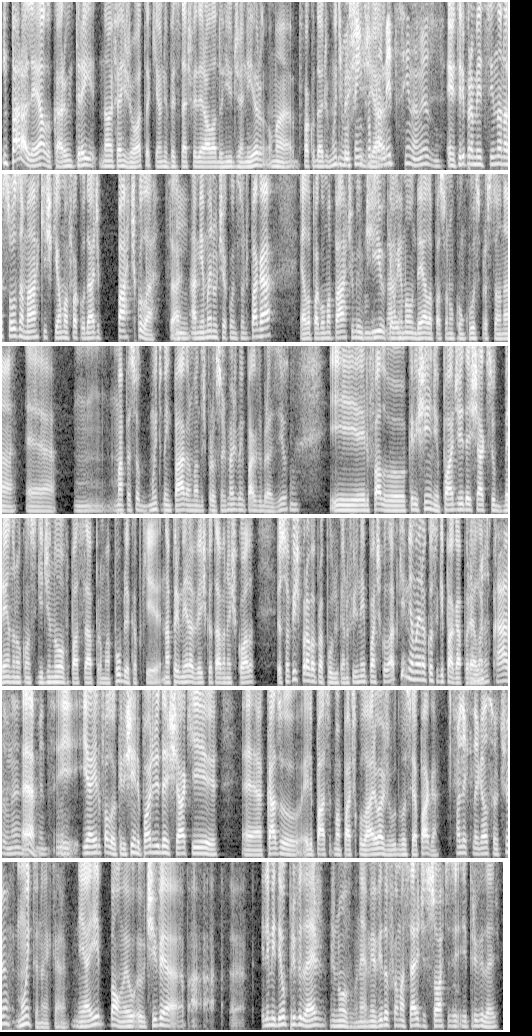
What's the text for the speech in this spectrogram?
Em paralelo, cara, eu entrei na UFRJ, que é a Universidade Federal lá do Rio de Janeiro, uma faculdade muito E você entrou prestigiada. pra medicina mesmo? Eu entrei para medicina na Souza Marques, que é uma faculdade particular, tá? Sim. A minha mãe não tinha condição de pagar, ela pagou uma parte, o meu Muito tio, que é o irmão dela, passou num concurso para se tornar é, um- uma pessoa muito bem paga, uma das profissões mais bem pagas do Brasil. Sim. E ele falou: Cristine, pode deixar que se o Breno não conseguir de novo passar para uma pública, porque na primeira vez que eu tava na escola, eu só fiz prova para pública, não fiz nem particular, porque minha mãe não conseguia pagar por É ela, muito né? caro, né? É, e, e aí ele falou, Cristine, pode deixar que é, caso ele passe para uma particular, eu ajudo você a pagar. Olha que legal seu tio. Muito, né, cara? E aí, bom, eu, eu tive a, a- a- Ele me deu o privilégio, de novo, né? Minha vida foi uma série de sortes e, e privilégios.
